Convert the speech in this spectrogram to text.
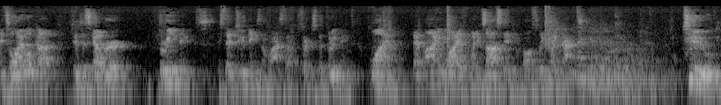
And so I woke up to discover three things. I said two things in the last service, but three things. One, that my wife, when exhausted, can fall asleep like that. Two,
